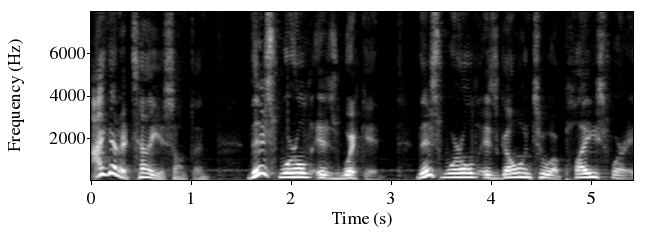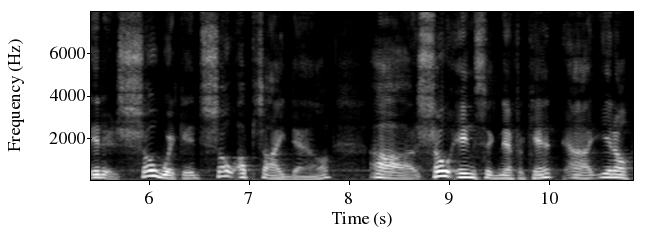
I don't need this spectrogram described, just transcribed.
I got to tell you something this world is wicked. This world is going to a place where it is so wicked, so upside down, uh, so insignificant. Uh, you know,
